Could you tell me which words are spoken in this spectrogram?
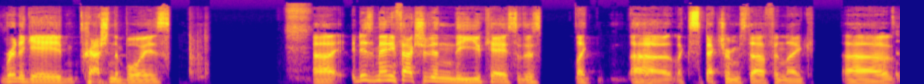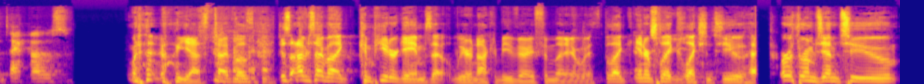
Renegade, Crash 'n the Boys. Uh, it is manufactured in the UK, so there's like uh, like Spectrum stuff and like uh, Lots of typos. yes typos. Just I'm talking about like computer games that we are not going to be very familiar with, but like Interplay sweet. Collection Two, Earthworm Jim Two,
